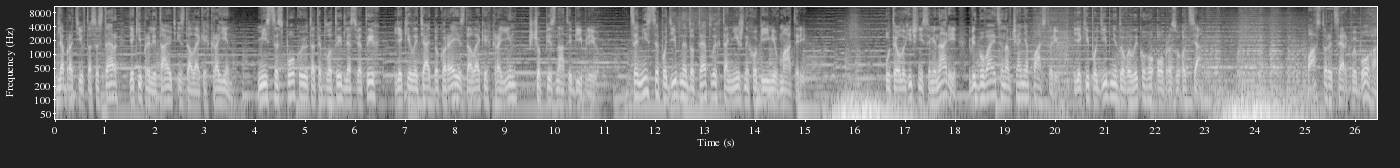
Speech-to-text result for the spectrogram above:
для братів та сестер, які прилітають із далеких країн, місце спокою та теплоти для святих, які летять до Кореї з далеких країн, щоб пізнати Біблію. Це місце подібне до теплих та ніжних обіймів матері. У теологічній семінарії відбувається навчання пасторів, які подібні до великого образу Отця. Пастори церкви Бога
